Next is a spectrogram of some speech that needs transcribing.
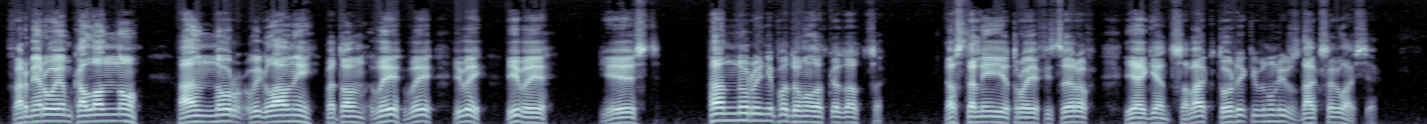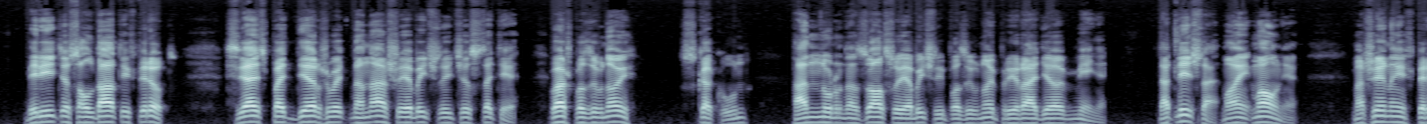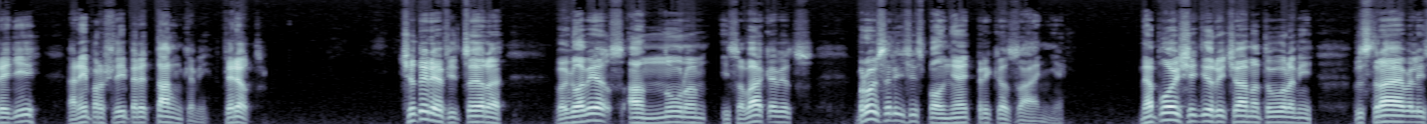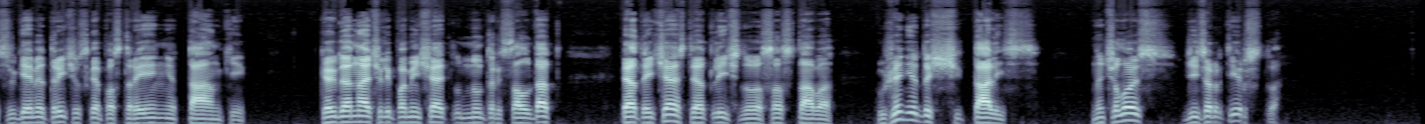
Формируем колонну. Аннур, вы главный, потом вы, вы и вы, и вы. Есть. Аннур и не подумал отказаться. Остальные трое офицеров и агент Собак тоже кивнули в знак согласия. Берите солдаты вперед. Связь поддерживать на нашей обычной частоте. Ваш позывной — Скакун. Аннур назвал свой обычный позывной при радиообмене. Отлично, мой молния. Машины впереди, они прошли перед танками. Вперед! Четыре офицера во главе с Аннуром и Саваковец бросились исполнять приказания. На площади, рыча моторами, выстраивались в геометрическое построение танки. Когда начали помещать внутрь солдат, пятой части отличного состава уже не досчитались. Началось дезертирство.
